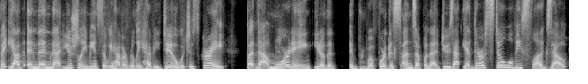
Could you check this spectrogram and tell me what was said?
But yeah, and then that usually means that we have a really heavy dew, which is great. But that morning, you know, the before the sun's up when that dew's out, yet there still will be slugs mm. out,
